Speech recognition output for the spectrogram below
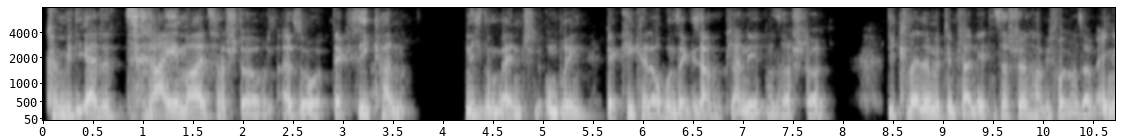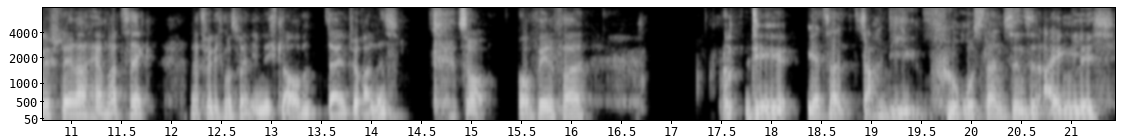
können wir die Erde dreimal zerstören. Also der Krieg kann nicht nur Menschen umbringen, der Krieg kann auch unseren gesamten Planeten zerstören. Die Quelle mit dem Planeten zerstören habe ich von unserem Englischlehrer, Herr Matzek. Natürlich muss man ihm nicht glauben, da er ein Tyrann ist. So, auf jeden Fall. Die jetzt halt Sachen, die für Russland sind, sind eigentlich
